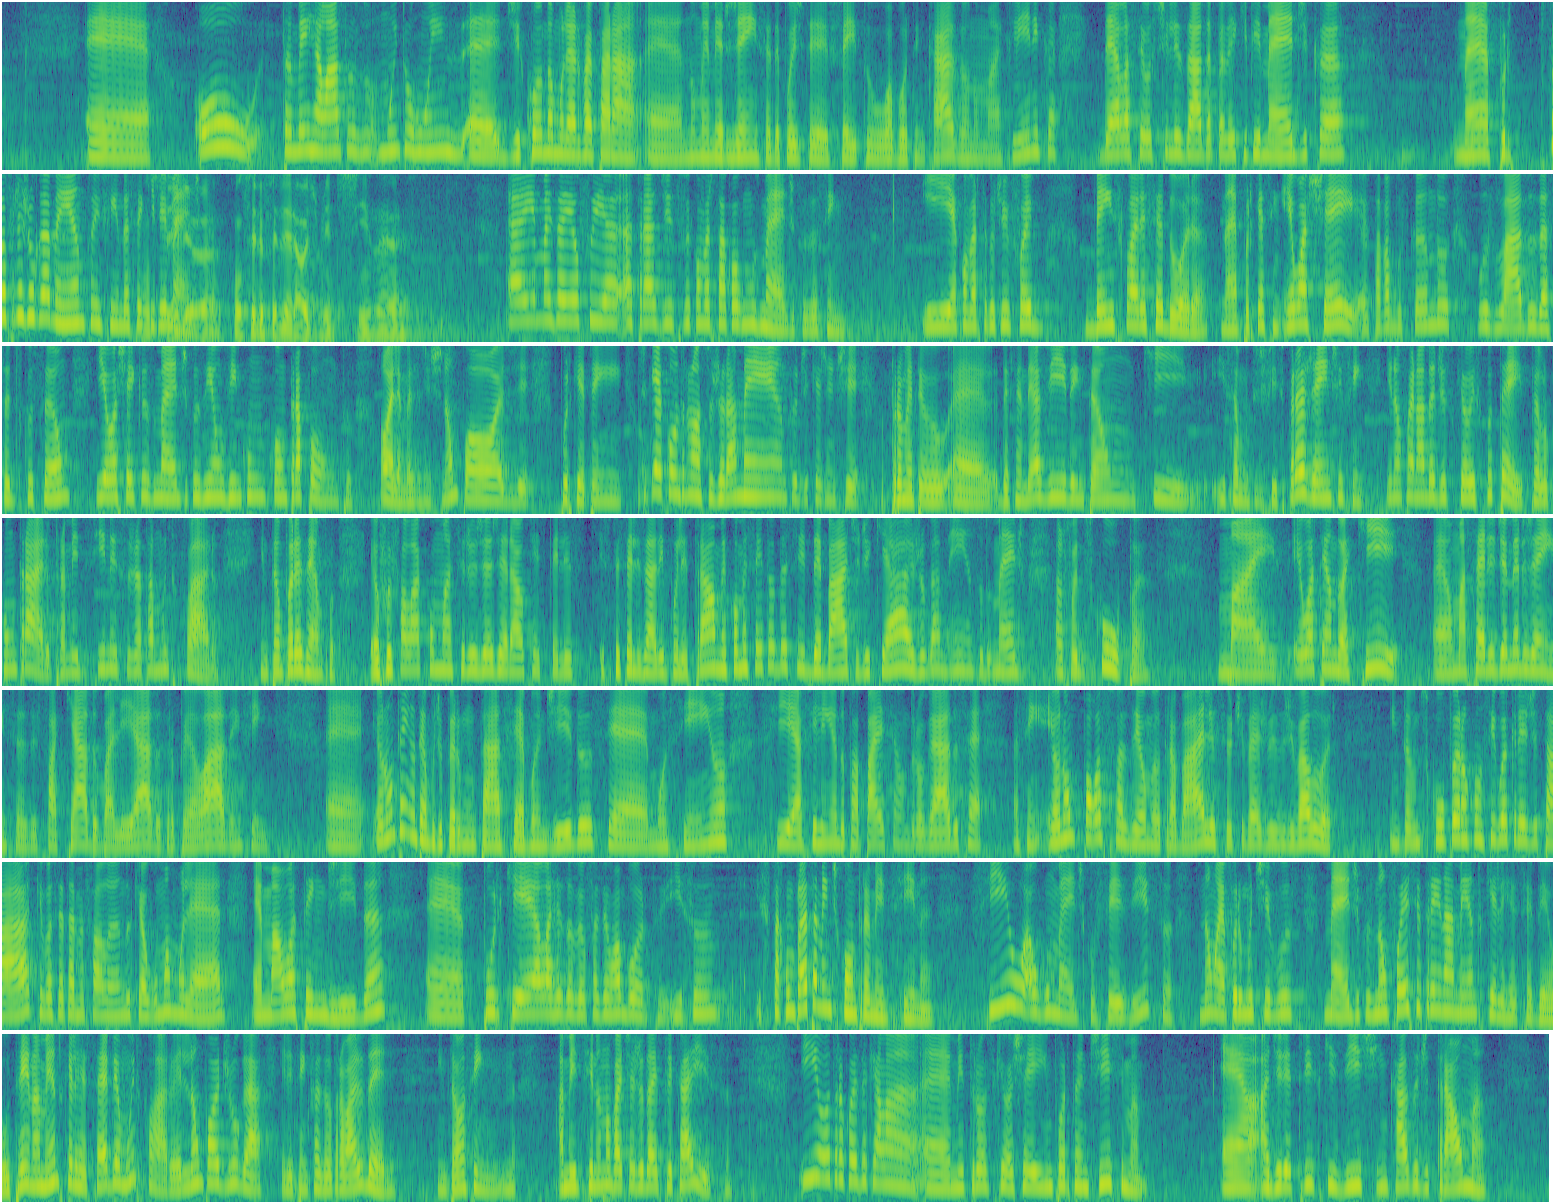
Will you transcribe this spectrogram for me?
É, ou também relatos muito ruins é, de quando a mulher vai parar é, numa emergência depois de ter feito o aborto em casa ou numa clínica, dela ser hostilizada pela equipe médica, né, por sofrer julgamento, enfim, dessa equipe médica. Conselho, Federal de Medicina. Aí, mas aí eu fui atrás disso, fui conversar com alguns médicos, assim. E a conversa que eu tive foi bem esclarecedora, né? Porque assim, eu achei, eu estava buscando os lados dessa discussão e eu achei que os médicos iam vir com um contraponto. Olha, mas a gente não pode, porque tem de que é contra o nosso juramento, de que a gente prometeu é, defender a vida, então que isso é muito difícil para a gente, enfim. E não foi nada disso que eu escutei. Pelo contrário, para a medicina isso já está muito claro. Então, por exemplo, eu fui falar com uma cirurgia geral que é especializada em politrauma e comecei todo esse debate de que, ah, julgamento do médico. Ela falou, desculpa, mas eu atendo aqui é, uma série de emergências, esfaqueado, baleado, atropelado, enfim. É, eu não tenho tempo de perguntar se é bandido, se é mocinho, se é a filhinha do papai, se é um drogado, se é. Assim, eu não posso fazer o meu trabalho se eu tiver juízo de valor. Então, desculpa, eu não consigo acreditar que você está me falando que alguma mulher é mal atendida é, porque ela resolveu fazer um aborto. Isso está completamente contra a medicina. Se algum médico fez isso, não é por motivos médicos, não foi esse treinamento que ele recebeu. O treinamento que ele recebe é muito claro, ele não pode julgar, ele tem que fazer o trabalho dele. Então, assim, a medicina não vai te ajudar a explicar isso. E outra coisa que ela eh, me trouxe que eu achei importantíssima é a diretriz que existe em caso de trauma.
